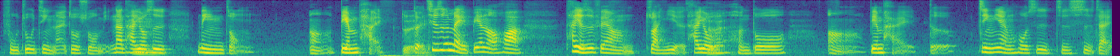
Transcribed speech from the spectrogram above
辅助进来做说明，那它又是另一种嗯编排。对。对，其实美编的话，它也是非常专业，它有很多嗯编排的经验或是知识再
